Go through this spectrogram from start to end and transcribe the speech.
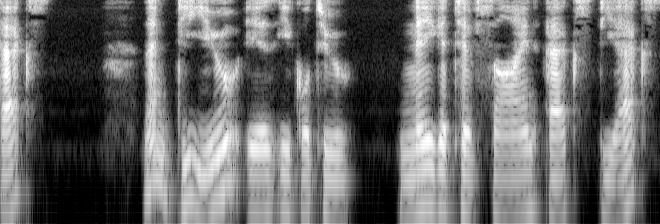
x, then du is equal to negative sine x dx,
